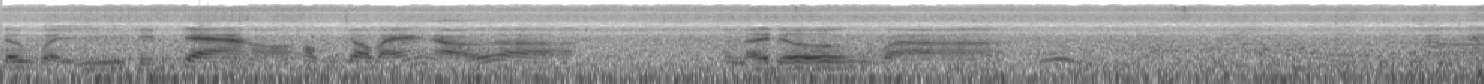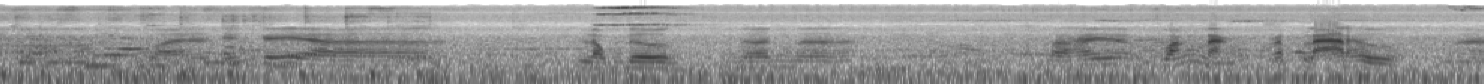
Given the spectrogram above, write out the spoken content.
đơn vị kiểm tra họ không cho bán ở ờ, lề đường và ờ, và những cái lòng đường. Nên ta thấy vắng lặng rất lạ thường à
